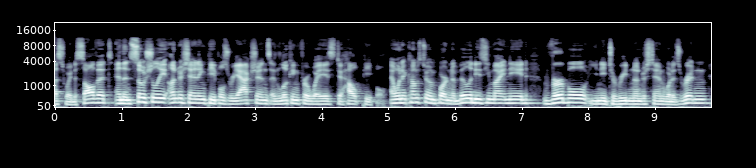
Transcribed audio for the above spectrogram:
best way to solve it, and then socially understanding people's reactions and looking for ways to help people. And when it comes to important abilities you might need, verbal, you need to read and understand what is written,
